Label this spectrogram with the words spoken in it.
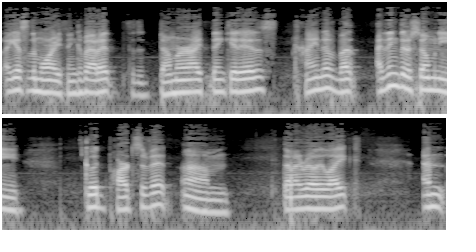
I guess the more I think about it, the dumber I think it is, kind of. But I think there's so many good parts of it um, that I really like, and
